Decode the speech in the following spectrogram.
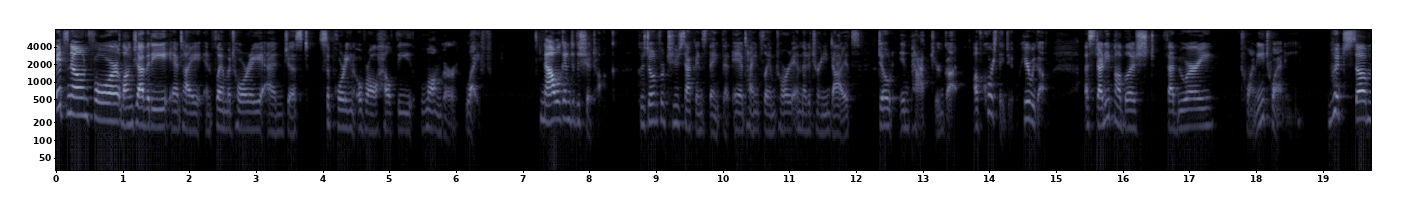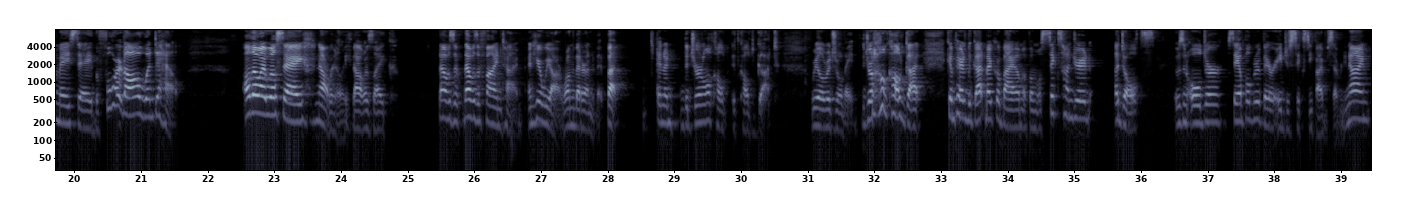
It's known for longevity, anti inflammatory, and just supporting an overall healthy, longer life. Now we'll get into the shit talk. Because don't for two seconds think that anti inflammatory and Mediterranean diets don't impact your gut. Of course they do. Here we go. A study published February 2020, which some may say before it all went to hell. Although I will say, not really. That was like, that was a that was a fine time, and here we are. We're on the better end of it. But in a, the journal called it's called Gut, real original name. The journal called Gut compared the gut microbiome of almost 600 adults it was an older sample group. They were ages 65 to 79.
